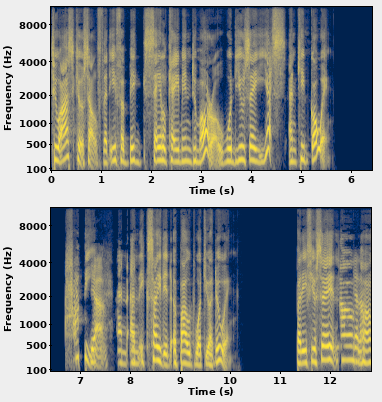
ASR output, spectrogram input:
to ask yourself that if a big sale came in tomorrow, would you say yes and keep going? Happy yeah. and, and excited about what you are doing. But if you say no, yeah, no,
